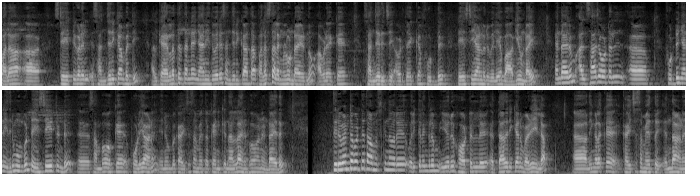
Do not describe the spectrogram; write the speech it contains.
പല സ്റ്റേറ്റുകളിൽ സഞ്ചരിക്കാൻ പറ്റി. അതിൽ കേരളത്തിൽ തന്നെ ഞാൻ ഇതുവരെ സഞ്ചരിക്കാത്ത പല സ്ഥലങ്ങളും ഉണ്ടായിരുന്നു. അവിടെയൊക്കെ സഞ്ചരിച്ച് അവിടുത്തെയൊക്കെ ഫുഡ് ടേസ്റ്റ് ചെയ്യാനുള്ള ഒരു വലിയ ഭാഗ്യം ഉണ്ടായി. എന്തായാലും അൽസാജ് ഹോട്ടലിൽ ഫുഡ് ഞാൻ ഇതിനു മുമ്പും ടേസ്റ്റ് ചെയ്തിട്ടുണ്ട്. സംഭവമൊക്കെ പൊളിയാണ്. ഇതിനു മുമ്പ് കഴിച്ച സമയത്തൊക്കെ എനിക്ക് നല്ല അനുഭവമാണ് ഉണ്ടായത്. തിരുവനന്തപുരത്ത് താമസിക്കുന്നവർ ഒരിക്കലെങ്കിലും ഈ ഒരു ഹോട്ടലിൽ എത്താതിരിക്കാൻ വഴിയില്ല. നിങ്ങളൊക്കെ കഴിച്ച സമയത്ത് എന്താണ്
